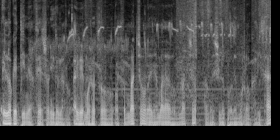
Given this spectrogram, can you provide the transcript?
es lo que tiene hacer sonido. Ahí vemos otro, otro macho, una llamada de un macho, a ver si lo podemos localizar.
